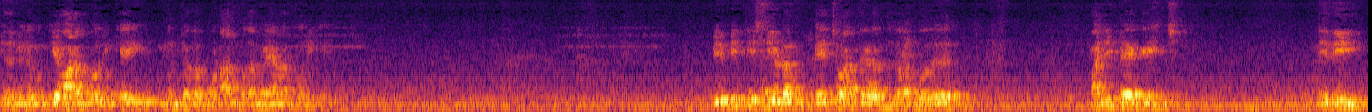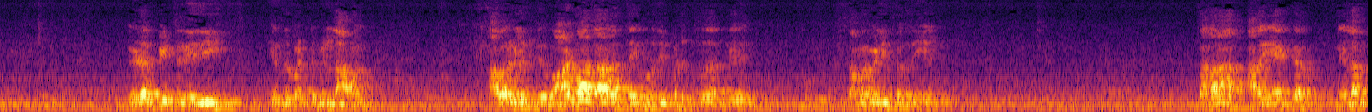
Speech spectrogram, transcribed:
இது மிக முக்கியமான கோரிக்கை. இன்னும் சொல்ல போனால் முதன்மையான கோரிக்கை. பிபிடிசியுடன் பேச்சுவார்த்தை நடத்துகிற வரும்போது மணி பேக்கேஜ் நிதி இழப்பீட்டு நிதி என்று மட்டுமில்லாமல் அவர்களுக்கு வாழ்வாதாரத்தை உறுதிப்படுத்துவதற்கு சமவெளி பகுதியில் தலா அரை ஏக்கர் நிலம்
